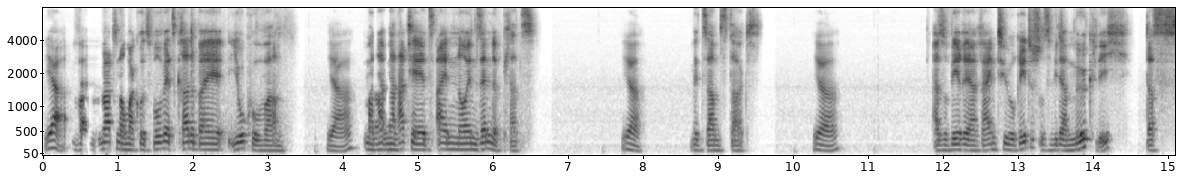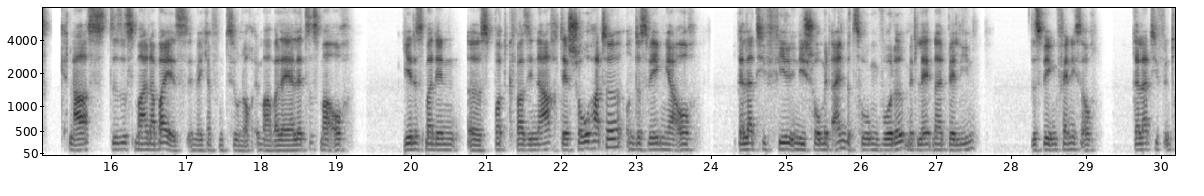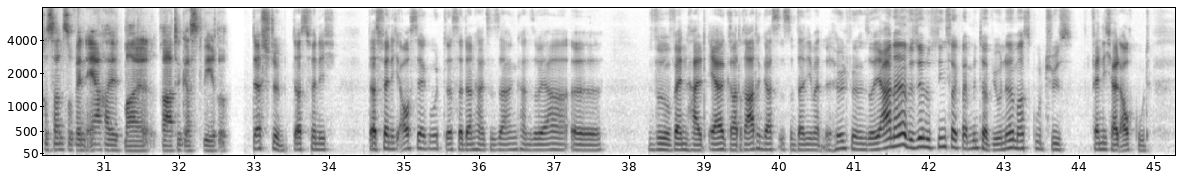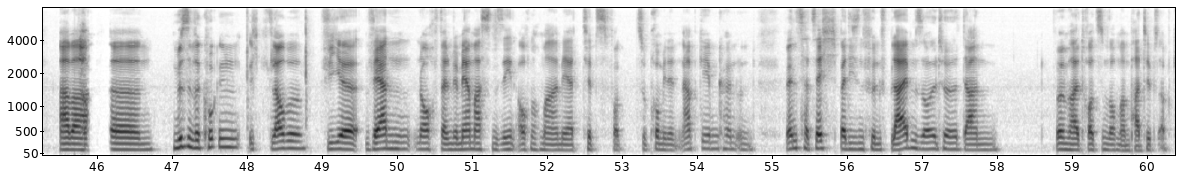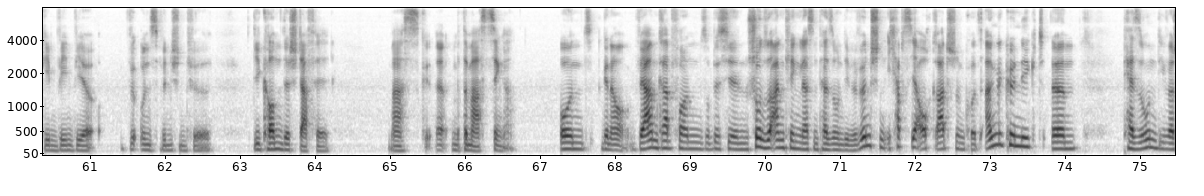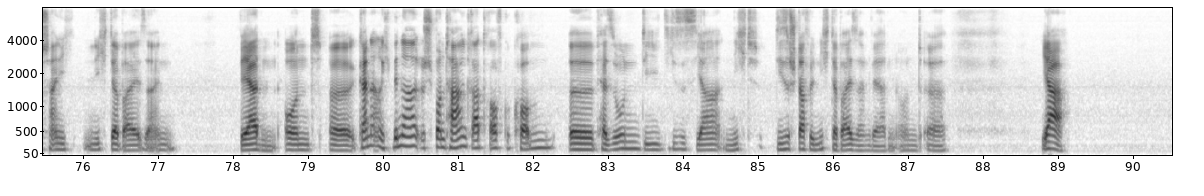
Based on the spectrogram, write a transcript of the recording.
ja. Warte noch mal kurz, wo wir jetzt gerade bei Joko waren. Ja. Man hat, man hat ja jetzt einen neuen Sendeplatz. Ja. Mit samstags. Ja. Also wäre ja rein theoretisch es wieder möglich, dass Klaas dieses Mal dabei ist, in welcher Funktion auch immer, weil er ja letztes Mal auch jedes Mal den äh, Spot quasi nach der Show hatte und deswegen ja auch relativ viel in die Show mit einbezogen wurde mit Late Night Berlin. Deswegen fände ich es auch relativ interessant, so wenn er halt mal Rategast wäre. Das stimmt, das finde ich, das fände ich auch sehr gut, dass er dann halt so sagen kann, so ja, äh, so wenn halt er gerade Rategast ist und dann jemand enthüllt wird und so, ja, ne, wir sehen uns Dienstag beim Interview, ne, mach's gut, tschüss. Fände ich halt auch gut. Aber ja. ähm, müssen wir gucken. Ich glaube, wir werden noch, wenn wir mehr Masken sehen, auch noch mal mehr Tipps vor, zu Prominenten abgeben können. Und wenn es tatsächlich bei diesen fünf bleiben sollte, dann wollen wir halt trotzdem noch mal ein paar Tipps abgeben, wen wir uns wünschen für die kommende Staffel Mask, äh, mit The Masked Singer. Und genau, wir haben gerade von so ein bisschen schon so anklingen lassen, Personen, die wir wünschen. Ich habe es ja auch gerade schon kurz angekündigt. Ähm, Personen, die wahrscheinlich nicht dabei sein werden. Und äh, keine Ahnung, ich bin da spontan gerade drauf gekommen, äh, Personen, die dieses Jahr nicht, diese Staffel nicht dabei sein werden. Und äh, ja,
